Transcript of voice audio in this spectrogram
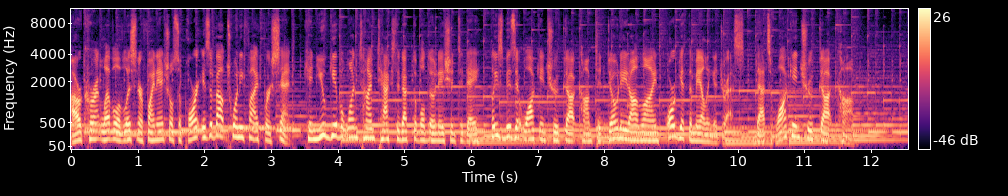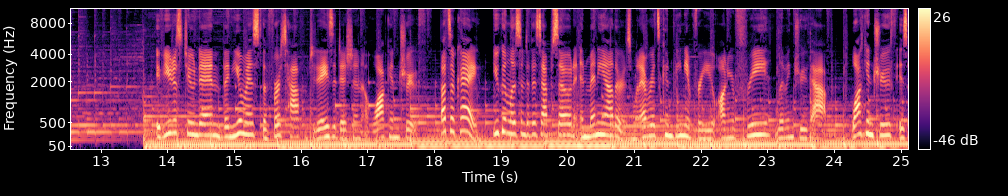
Our current level of listener financial support is about 25%. Can you give a one-time tax-deductible donation today? Please visit walkintruth.com to donate online or get the mailing address. That's walkintruth.com. If you just tuned in, then you missed the first half of today's edition of Walk in Truth. That's okay. You can listen to this episode and many others whenever it's convenient for you on your free Living Truth app. Walk in Truth is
